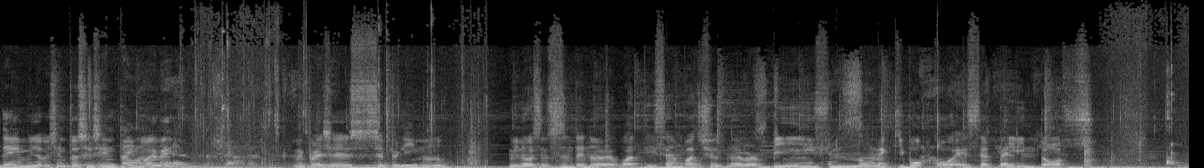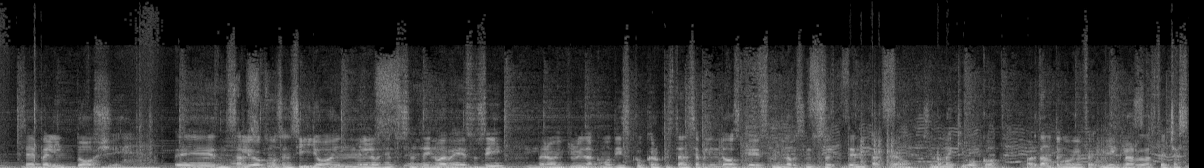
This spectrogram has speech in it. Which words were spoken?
de 1969. Me parece es Zeppelin, ¿no? 1969, What Is and What Should Never Be, si no me equivoco, es Zeppelin 2. Zeppelin 2. Eh, salió como sencillo en 1969, eso sí, pero incluida como disco creo que está en Zeppelin 2, que es 1970 creo, si no me equivoco. Ahorita no tengo bien, claras las fechas.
